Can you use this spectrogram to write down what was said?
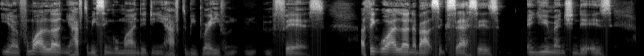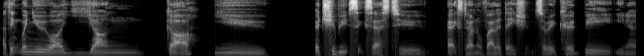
you know, from what I learned, you have to be single-minded and you have to be brave and, and, and fierce. I think what I learned about success is, and you mentioned it, is I think when you are younger, you attribute success to external validation. So it could be, you know,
